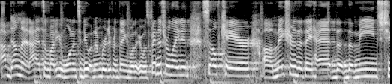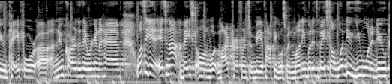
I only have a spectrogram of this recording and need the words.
I've done that. I had somebody who wanted to do a number of different things, whether it was fitness related, self care, uh, make sure that they had the, the means to pay for uh, a new car that they were going to have. Once again, it's not based on what my preference would be of how people spend money, but it's based on what do you want to do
